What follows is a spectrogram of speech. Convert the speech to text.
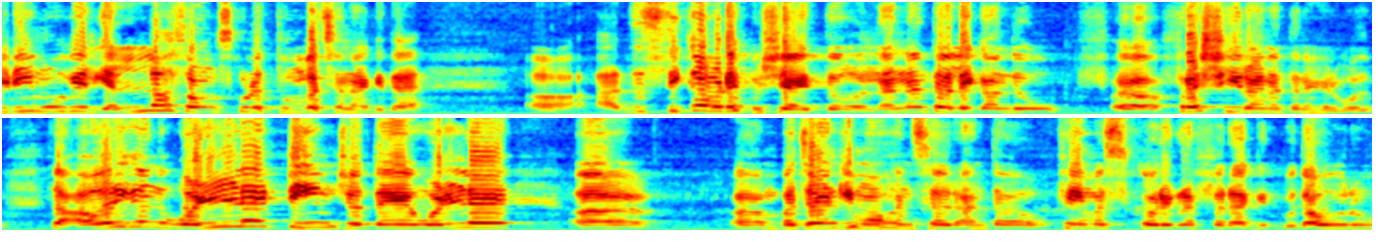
ಇಡೀ ಮೂವಿಯಲ್ಲಿ ಎಲ್ಲ ಸಾಂಗ್ಸ್ ಕೂಡ ತುಂಬಾ ಚೆನ್ನಾಗಿದೆ. ಅದು ಸಿಕ್ಕಾಪಟ್ಟೆ ಖುಷಿ ಆಯ್ತು. ನನ್ನಂತ ಲೈಕ್ ಒಂದು ಫ್ರೆಶ್ ಹೀರೋಯಿನ್ ಅಂತಾನೆ ಹೇಳ್ಬೋದು. ಸೊ ಅವರಿಗೆ ಒಂದು ಒಳ್ಳೆ ಟೀಮ್ ಜೊತೆ, ಒಳ್ಳೆ ಬಜರಂಗಿ ಮೋಹನ್ ಸರ್ ಅಂತ ಫೇಮಸ್ ಕೊರಿಯೋಗ್ರಾಫರ್ ಆಗಿರ್ಬೋದು ಅವರು.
